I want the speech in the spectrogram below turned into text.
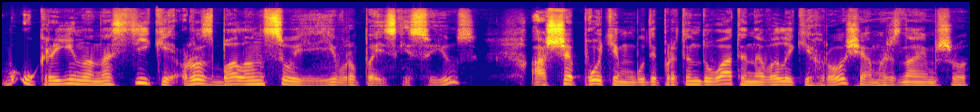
Україна настільки розбалансує Європейський Союз, а ще потім буде претендувати на великі гроші. А ми ж знаємо, що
